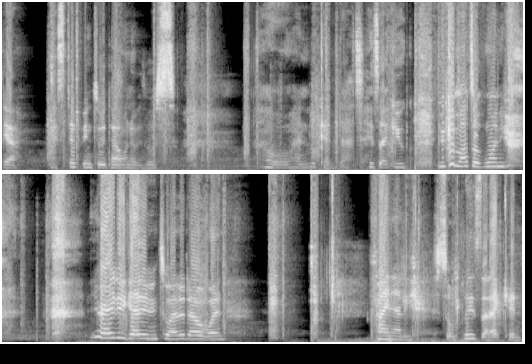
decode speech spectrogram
Yeah. I stepped into that one of those. Oh, and look at that. It's like you you came out of one, you're, you're already getting into another one. Finally, some place that I can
